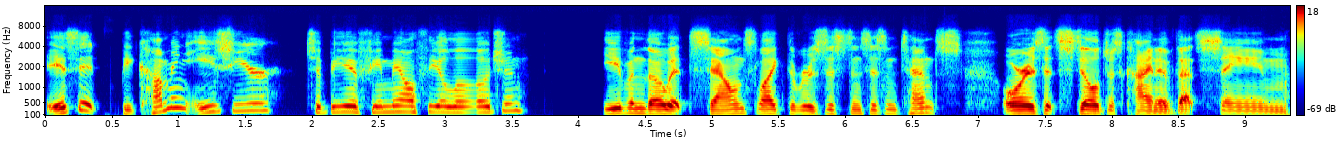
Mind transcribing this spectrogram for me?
Is it becoming easier to be a female theologian? even though it sounds like the resistance is intense or is it still just kind of that same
